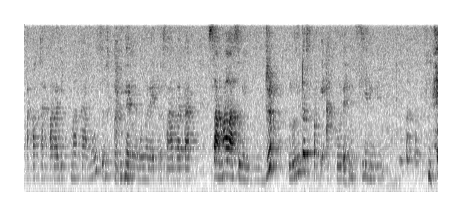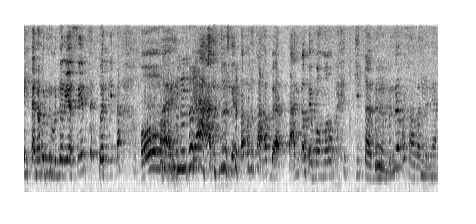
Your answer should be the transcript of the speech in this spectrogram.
Apakah paradigma kamu sudut pandang mengenai persahabatan sama langsung drop luntur seperti aku dan Cindy? Karena bener-bener ya Sin, buat kita, oh my god, ternyata persahabatan kalau emang mau kita bener-bener persahabatannya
